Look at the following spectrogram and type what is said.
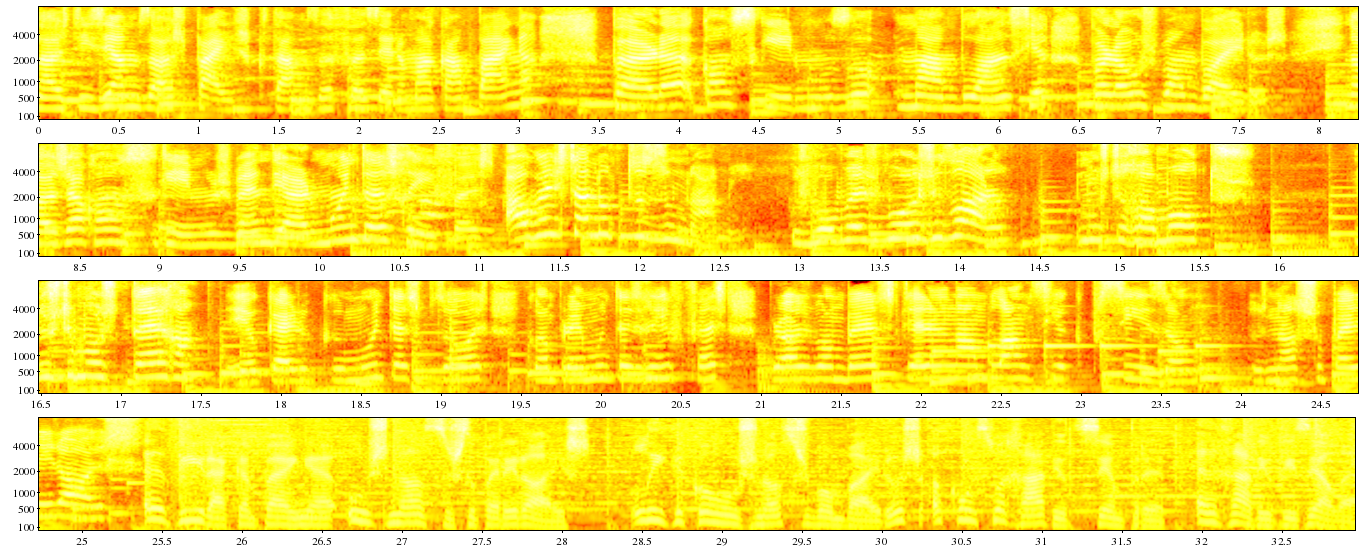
Nós dizemos aos pais que estamos a fazer uma campanha para conseguirmos uma ambulância para os bombeiros. Nós já conseguimos vender muitas rifas. Alguém está no tsunami. Os bombeiros vão ajudar nos terremotos nos timões de terra. Eu quero que muitas pessoas comprem muitas rifas para os bombeiros terem ambulância nossos super-heróis. Adira à campanha Os Nossos Super-Heróis. Ligue com os nossos bombeiros ou com a sua rádio de sempre, a Rádio Vizela.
